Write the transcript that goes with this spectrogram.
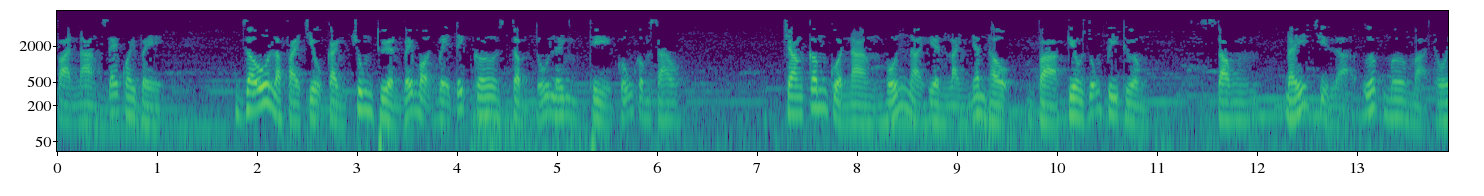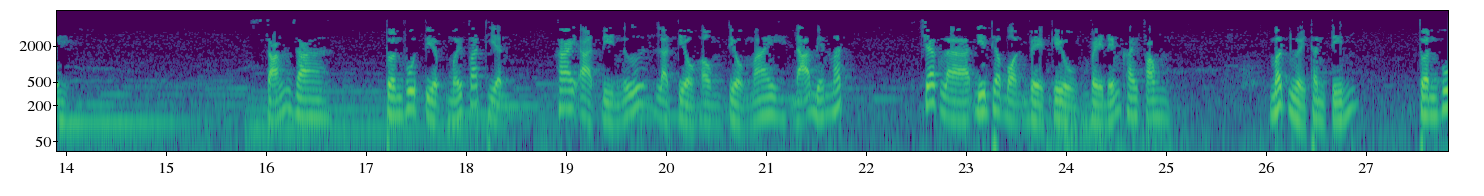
và nàng sẽ quay về. Dẫu là phải chịu cảnh chung thuyền với bọn vệ tích cơ sầm tú linh thì cũng không sao. Chàng câm của nàng vốn là hiền lành nhân hậu và kiêu dũng phi thường, song đấy chỉ là ước mơ mà thôi. Sáng ra, Tuần Vu Tiệp mới phát hiện hai ả tỷ nữ là Tiểu Hồng Tiểu Mai đã biến mất. Chắc là đi theo bọn về kiều về đến Khai Phong Mất người thân tín, Tuần Vu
